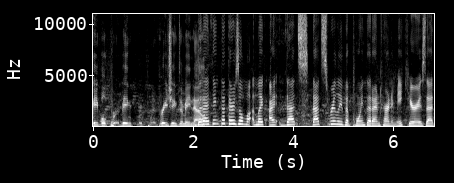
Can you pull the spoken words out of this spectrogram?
People pre- being pre- preaching to me now. But I think that there's a lot like I that's that's really the point that I'm trying to make here is that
